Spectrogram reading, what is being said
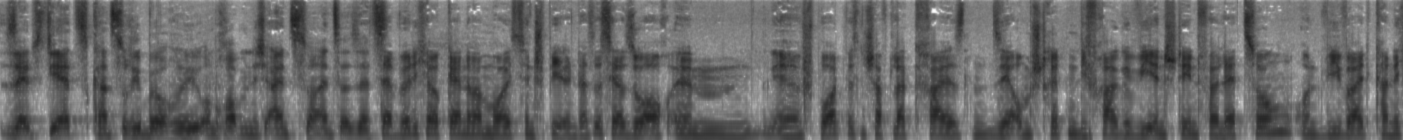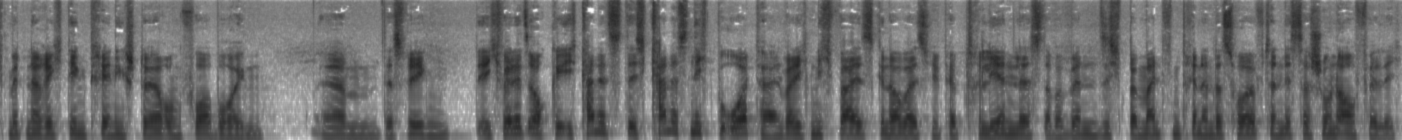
selbst jetzt kannst du Ribéry und Robben nicht eins zu eins ersetzen. Da würde ich auch gerne mal Mäuschen spielen. Das ist ja so auch im äh, Sportwissenschaftlerkreisen sehr umstritten, die Frage, wie entstehen Verletzungen und wie weit kann ich mit einer richtigen Trainingssteuerung vorbeugen. Ähm, deswegen, ich will jetzt auch, ich kann jetzt, ich kann es nicht beurteilen, weil ich nicht weiß, genau weiß, wie Pep trainieren lässt, aber wenn sich bei manchen Trainern das häuft, dann ist das schon auffällig.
